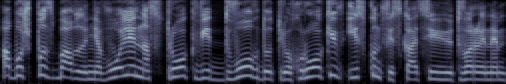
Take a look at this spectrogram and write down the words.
або ж позбавлення волі на строк від 2 до 3 років із конфіскацією тварини.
